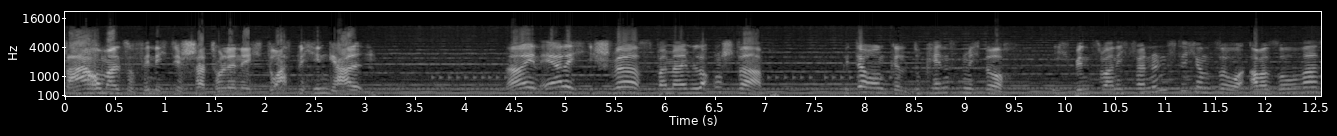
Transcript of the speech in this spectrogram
Darum also finde ich die Schatulle nicht. Du hast mich hingehalten. Nein, ehrlich, ich schwör's, bei meinem Lockenstab. Bitte, Onkel, du kennst mich doch. Ich bin zwar nicht vernünftig und so, aber sowas...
